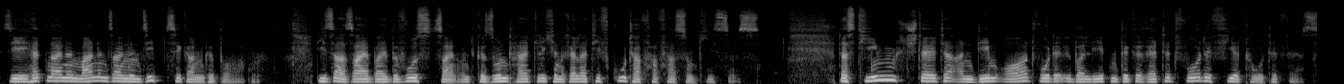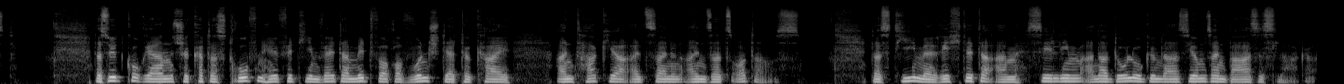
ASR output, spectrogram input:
Sie hätten einen Mann in seinen Siebzigern geborgen. Dieser sei bei Bewusstsein und gesundheitlich in relativ guter Verfassung, hieß es. Das Team stellte an dem Ort, wo der Überlebende gerettet wurde, vier Tote fest. Das südkoreanische Katastrophenhilfeteam wählt am Mittwoch auf Wunsch der Türkei Antakya als seinen Einsatzort aus. Das Team errichtete am Selim Anadolu Gymnasium sein Basislager.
